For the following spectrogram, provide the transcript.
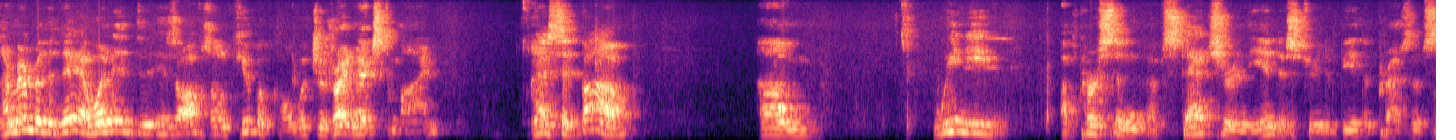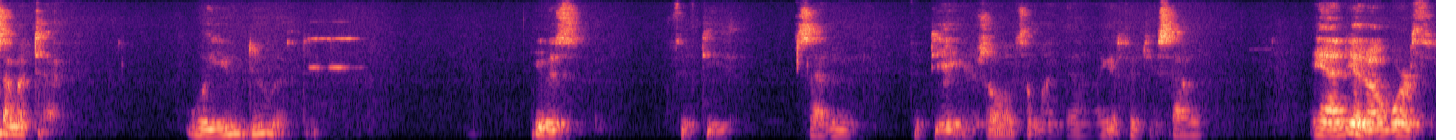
I remember the day I went into his office, little cubicle, which was right next to mine. And I said, Bob, um, we need a person of stature in the industry to be the president of Sematech. Will you do it? He was 57, 58 years old, something like that. I guess 57. And, you know, worth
